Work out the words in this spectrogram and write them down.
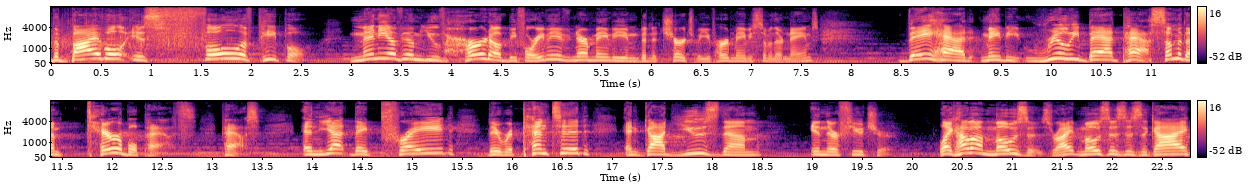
The Bible is full of people Many of them you've heard of before, even if you've never maybe even been to church, but you've heard maybe some of their names. They had maybe really bad past, some of them terrible paths, past. And yet they prayed, they repented, and God used them in their future. Like, how about Moses, right? Moses is the guy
